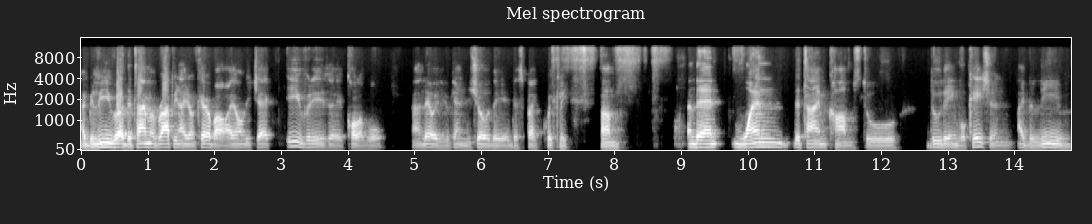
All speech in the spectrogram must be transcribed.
I believe at the time of wrapping, I don't care about, I only check if it is a callable. And Leo, you can show the, the spec quickly. Um, and then when the time comes to do the invocation, I believe,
